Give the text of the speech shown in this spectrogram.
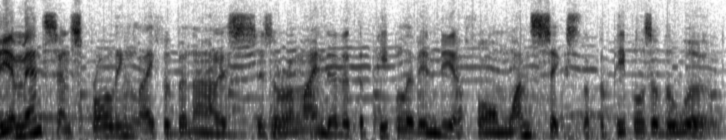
The immense and sprawling life of Benares is a reminder that the people of India form one-sixth of the peoples of the world.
